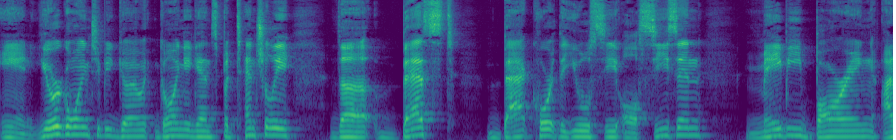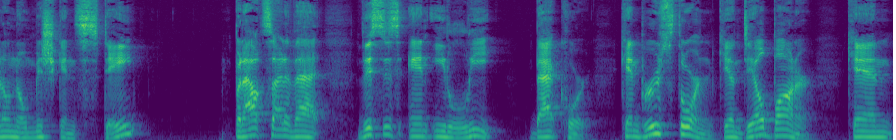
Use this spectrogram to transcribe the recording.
in. You're going to be go- going against potentially the best backcourt that you will see all season, maybe barring, I don't know, Michigan State. But outside of that, this is an elite backcourt. Can Bruce Thornton, can Dale Bonner, can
